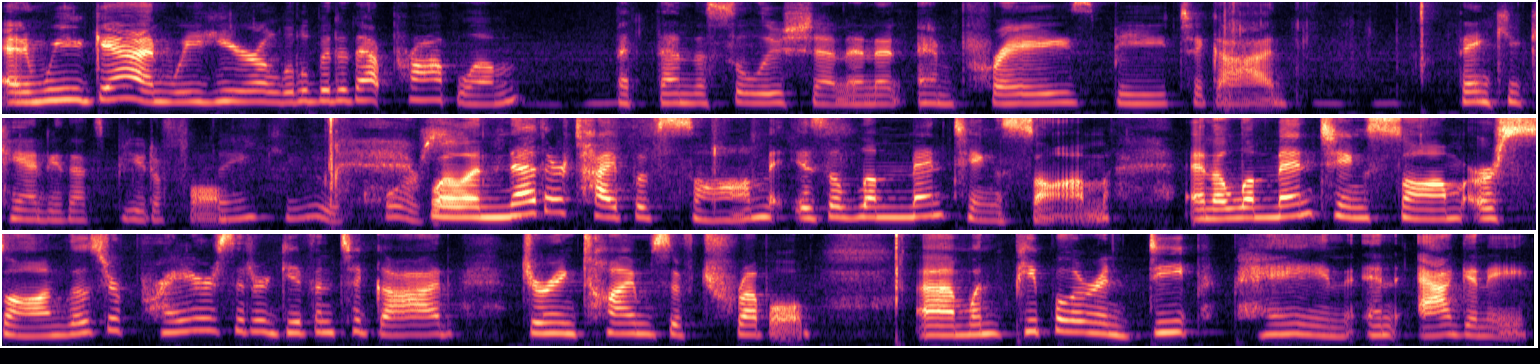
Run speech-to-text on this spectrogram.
And we, again, we hear a little bit of that problem, but then the solution. And, and praise be to God. Thank you, Candy. That's beautiful. Thank you, of course. Well, another type of psalm is a lamenting psalm. And a lamenting psalm or song, those are prayers that are given to God during times of trouble. Um, when people are in deep pain and agony.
